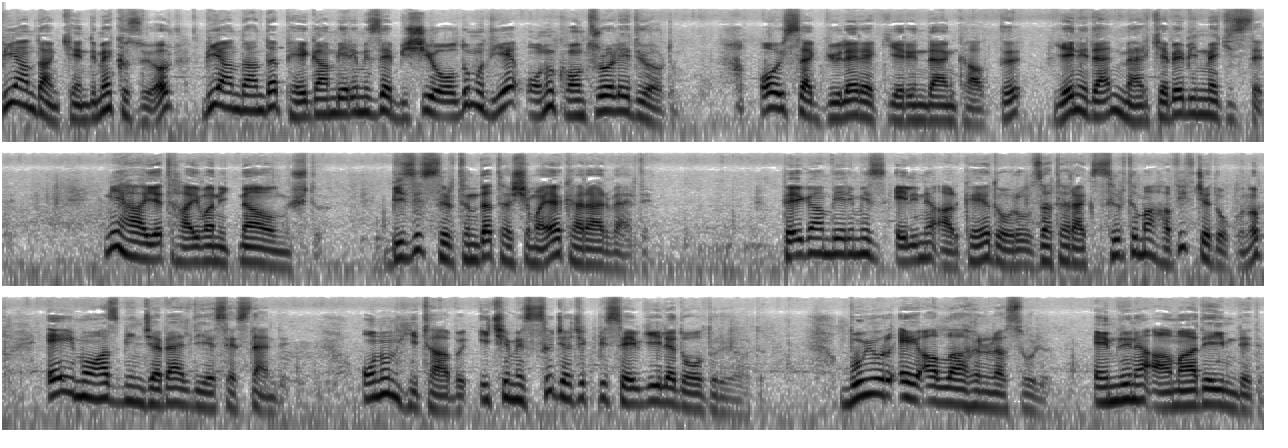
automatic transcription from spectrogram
Bir yandan kendime kızıyor, bir yandan da peygamberimize bir şey oldu mu diye onu kontrol ediyordum. Oysa gülerek yerinden kalktı, yeniden merkebe binmek istedi. Nihayet hayvan ikna olmuştu. Bizi sırtında taşımaya karar verdi. Peygamberimiz elini arkaya doğru uzatarak sırtıma hafifçe dokunup "Ey Muaz bin Cebel" diye seslendi. Onun hitabı içimi sıcacık bir sevgiyle dolduruyordu. "Buyur ey Allah'ın Resulü, emrine amadeyim." dedim.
